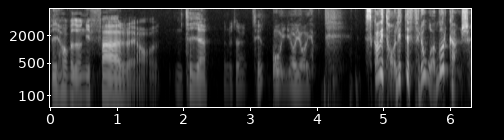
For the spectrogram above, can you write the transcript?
vi har väl ungefär ja, tio minuter till. Oj, oj, oj. Ska vi ta lite frågor kanske?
